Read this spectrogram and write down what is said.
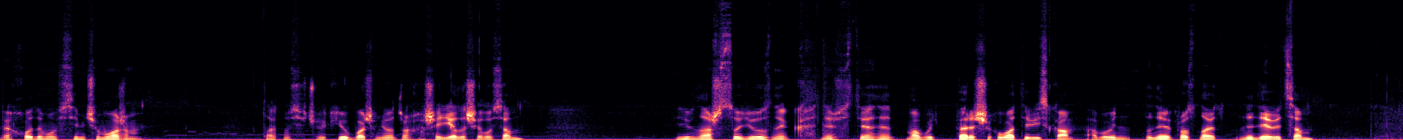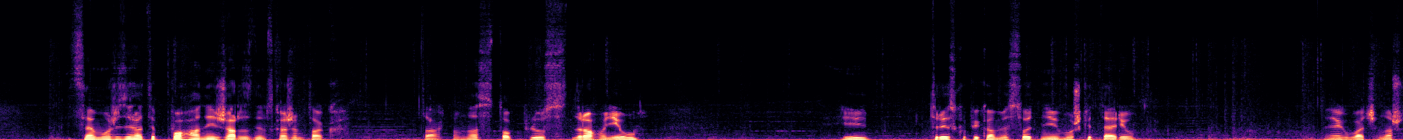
Виходимо всім, чи можемо. Так, ну всі чоловіків бачу, в нього трохи ще є лишилося. І наш союзник не встигне, мабуть, перешикувати війська, або він за ними просто навіть не дивиться. Це може зіграти поганий жарт з ним, скажімо так. Так, ну в нас 100 плюс драгонів. І 3 з копійками сотні мушкетерів. Як бачимо, наш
